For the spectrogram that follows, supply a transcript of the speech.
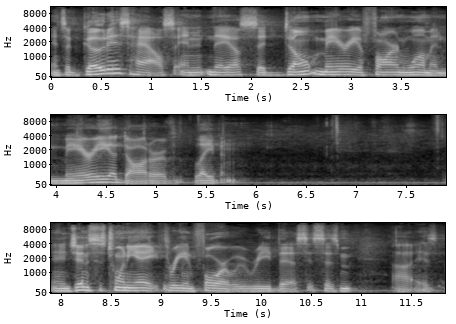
And so go to his house, and they also said, Don't marry a foreign woman, marry a daughter of Laban. And in Genesis 28, 3 and 4, we read this. It says, uh, as,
